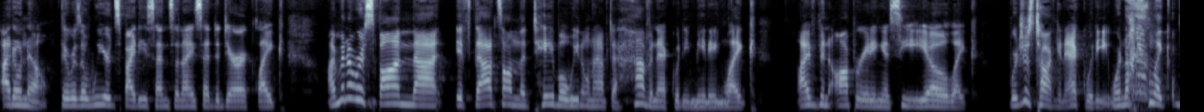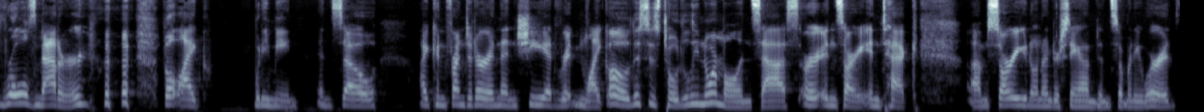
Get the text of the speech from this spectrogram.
I don't know. There was a weird spidey sense, and I said to Derek, like, I'm going to respond that if that's on the table, we don't have to have an equity meeting. Like I've been operating as CEO, like we're just talking equity. We're not like roles matter, but like, what do you mean? And so I confronted her, and then she had written like, "Oh, this is totally normal in SaaS or in sorry in tech." Um, sorry, you don't understand in so many words.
